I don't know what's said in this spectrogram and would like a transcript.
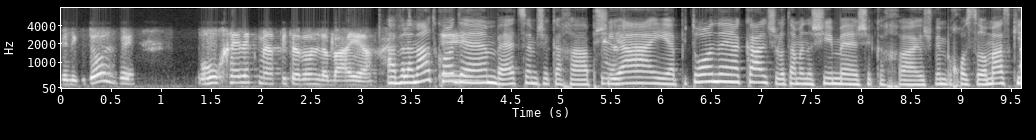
ולגדול, ו... הוא חלק מהפתרון לבעיה. אבל אמרת קודם בעצם שככה הפשיעה כן. היא הפתרון אה, הקל של אותם אנשים אה, שככה יושבים בחוסר מס, כי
